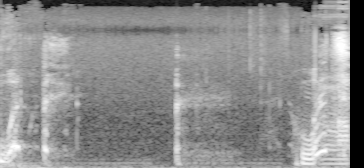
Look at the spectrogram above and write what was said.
What? What?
